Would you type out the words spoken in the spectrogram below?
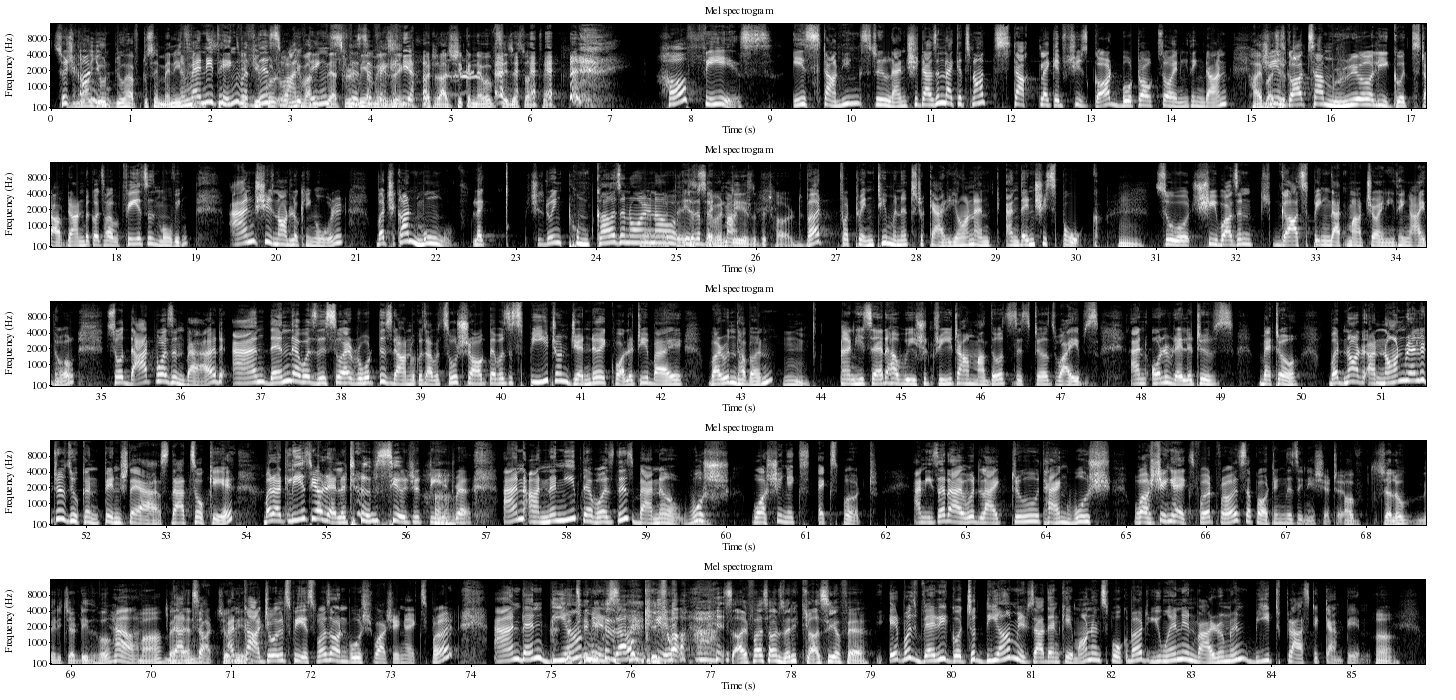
So she No, can't. you you have to say many things. Many things, but if you this could only one thing that would be amazing. yeah. But Rajyasree can never say just one thing. her face is stunning still and she doesn't like it's not stuck like if she's got botox or anything done High she's budget. got some really good stuff done because her face is moving and she's not looking old but she can't move like she's doing tumkas and all Yeah, now is a bit much. is a bit hard. but for 20 minutes to carry on and and then she spoke Hmm. so she wasn't gasping that much or anything either so that wasn't bad and then there was this so i wrote this down because i was so shocked there was a speech on gender equality by varun dhawan Hmm. and he said how we should treat our mothers, sisters, wives, and all relatives better. But not uh, non relatives, you can pinch their ass. That's okay. But at least your relatives, you should treat well. And underneath, there was this banner whoosh, washing ex- expert. And he said, I would like to thank Whoosh Washing Expert for supporting this initiative. अब chalo, मेरी chaddi dho. हाँ, माँ That's what. And Kajol's face was on Whoosh Washing Expert. And then Dia Mirza is, came. IIFA, IIFA sounds very classy affair. It was very good. So Dia Mirza then came on and spoke about UN Environment Beat Plastic campaign.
